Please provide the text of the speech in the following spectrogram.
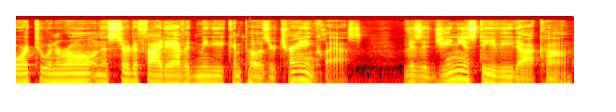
or to enroll in a certified Avid Media Composer training class, visit geniusdv.com.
